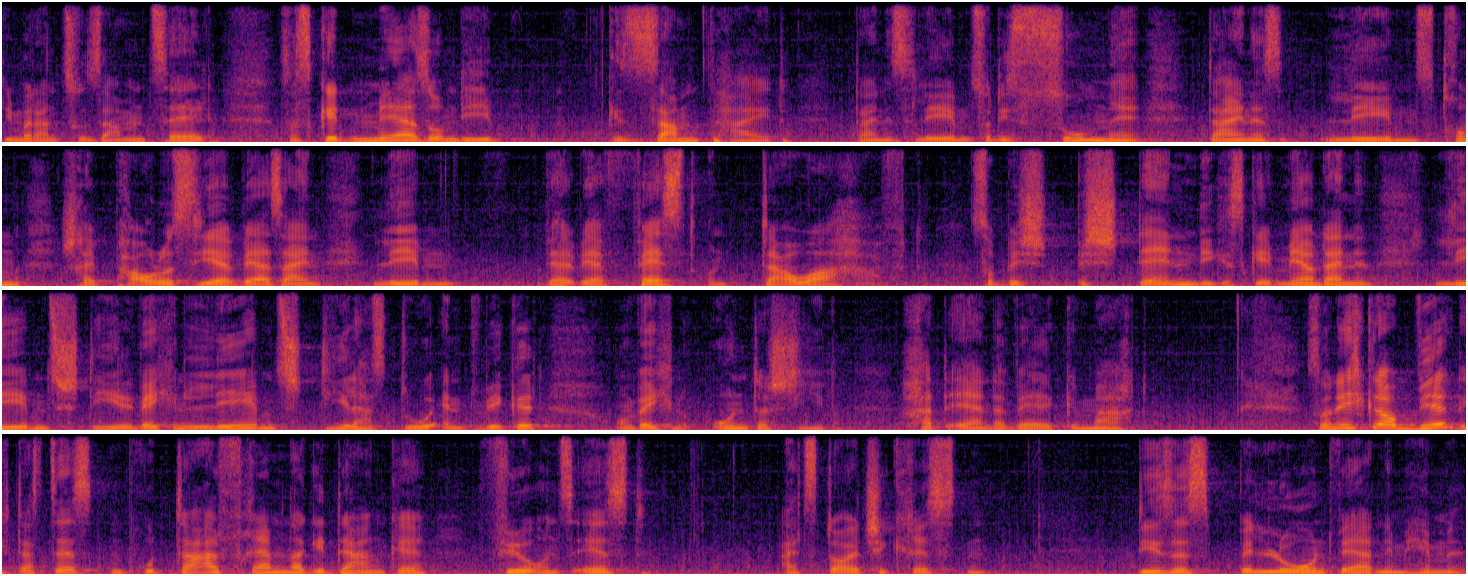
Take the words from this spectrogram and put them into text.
die man dann zusammenzählt, sondern es geht mehr so um die Gesamtheit deines Lebens, so die Summe deines Lebens. Drum schreibt Paulus hier, wer sein Leben, wer, wer fest und dauerhaft, so beständig, es geht mehr um deinen Lebensstil. Welchen Lebensstil hast du entwickelt und welchen Unterschied hat er in der Welt gemacht? So, und ich glaube wirklich, dass das ein brutal fremder Gedanke für uns ist, als deutsche Christen. Dieses belohnt werden im Himmel.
